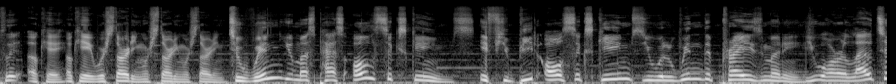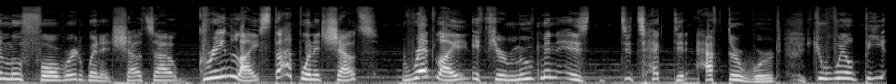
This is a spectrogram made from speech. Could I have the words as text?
Please, okay, okay, we're starting, we're starting, we're starting. To win, you must pass all six games. If you beat all six games, you will win the prize money. You are allowed to move forward when it shouts out green light, stop when it shouts red light. If your movement is detected afterward, you will be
